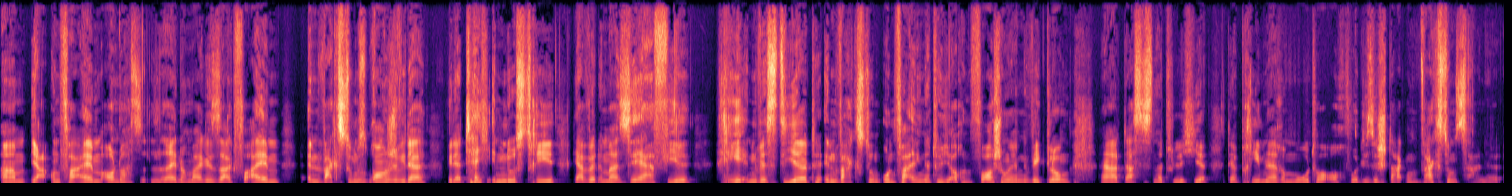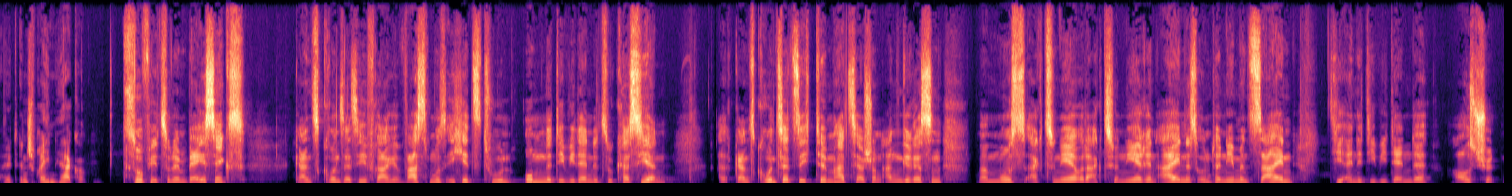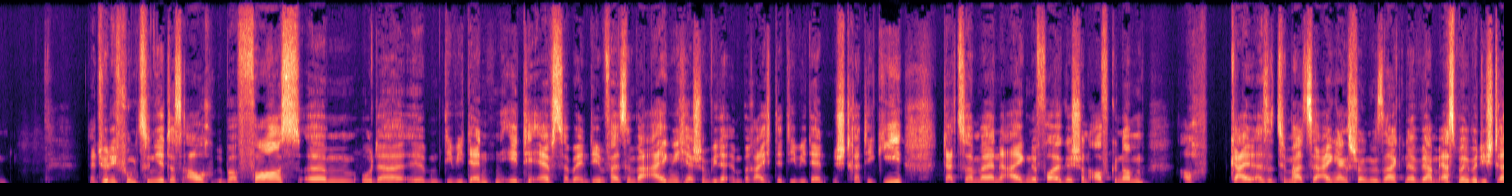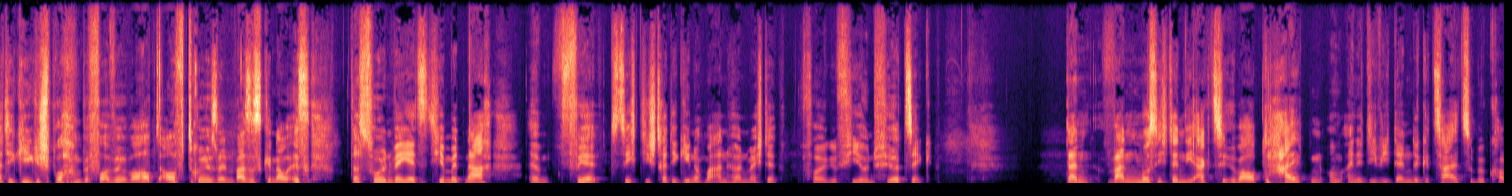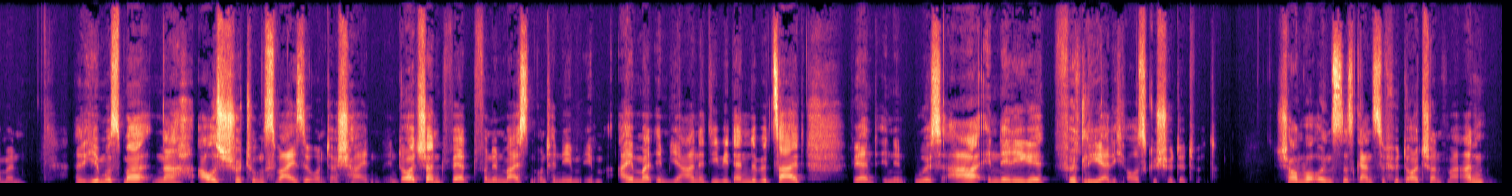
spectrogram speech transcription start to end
Ähm, ja, und vor allem auch noch, sei nochmal gesagt, vor allem in Wachstumsbranche wie der, der Tech-Industrie, ja, wird immer sehr viel reinvestiert in Wachstum und vor allen Dingen natürlich auch in Forschung und Entwicklung. Ja, das ist natürlich hier der primäre Motor, auch wo diese starken Wachstumszahlen halt entsprechend herkommen. So viel zu den Basics ganz grundsätzliche Frage, was muss ich jetzt tun, um eine Dividende zu kassieren? Also ganz grundsätzlich, Tim hat es ja schon angerissen, man muss Aktionär oder Aktionärin eines Unternehmens sein, die eine Dividende ausschütten. Natürlich funktioniert das auch über Fonds ähm, oder ähm, Dividenden-ETFs, aber in dem Fall sind wir eigentlich ja schon wieder im Bereich der Dividendenstrategie. Dazu haben wir eine eigene Folge schon aufgenommen. Auch geil. Also Tim hat es ja eingangs schon gesagt, ne? wir haben erstmal über die Strategie gesprochen, bevor wir überhaupt aufdröseln, was es genau ist. Das holen wir jetzt hiermit nach. Ähm, wer sich die Strategie nochmal anhören möchte, Folge 44. Dann, wann muss ich denn die Aktie überhaupt halten, um eine Dividende gezahlt zu bekommen? Also hier muss man nach Ausschüttungsweise unterscheiden. In Deutschland wird von den meisten Unternehmen eben einmal im Jahr eine Dividende bezahlt, während in den USA in der Regel vierteljährlich ausgeschüttet wird. Schauen wir uns das Ganze für Deutschland mal an.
